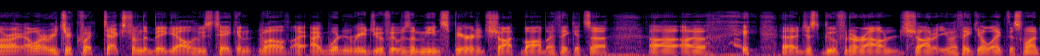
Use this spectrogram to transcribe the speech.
All right, I want to read you a quick text from the Big L, who's taken. Well, I, I wouldn't read you if it was a mean-spirited shot, Bob. I think it's a, uh, a, a just goofing around shot at you. I think you'll like this one.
